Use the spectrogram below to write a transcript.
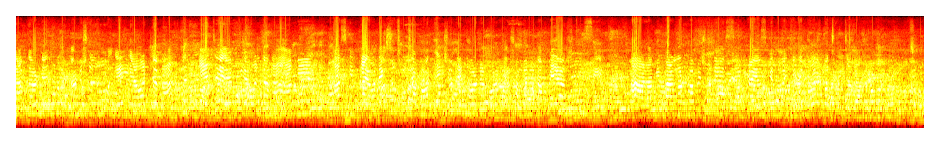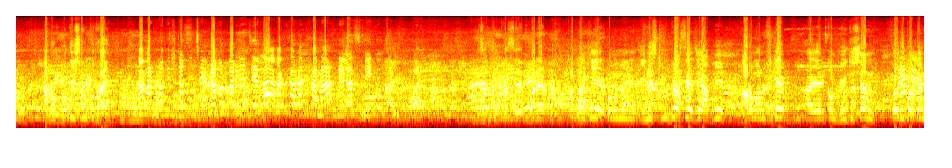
যার কারণে আমি শুধু এই অ্যাওয়ার্ডটা না এই যে অ্যাওয়ার্ডটা না আমি আজকে প্রায় অনেক বছর যাবৎ এইসব এই ধরনের বড় বড় সম্মাননা পেয়ে আসতেছি আর আমি পার্লার প্রফেশনে আছি প্রায় আজকে নয় থেকে দশ বছর যাবৎ আপনার প্রতিষ্ঠান কোথায় আমার প্রতিষ্ঠান হচ্ছে ব্রাহ্মণবাড়িয়া জেলা আখাউড়া থানা নীলাস মেকওভার আচ্ছা, ঠিক আছে। মানে আপনার কি এরকম ইনস্টিটিউট আছে যে আপনি আরও মানুষকে এরকম বিউটিশিয়ান তৈরি করবেন?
